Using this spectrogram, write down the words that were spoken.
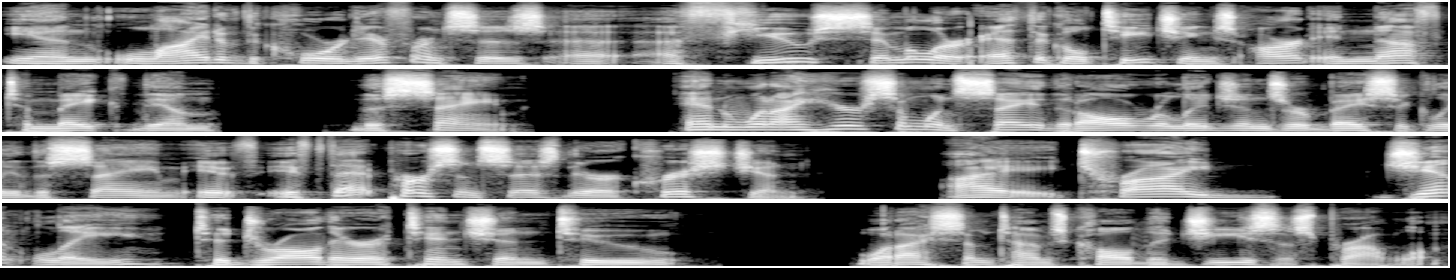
in light of the core differences, a, a, few similar ethical teachings aren't enough to make them the same. And when I hear someone say that all religions are basically the same, if, if that person says they're a Christian, I try gently to draw their attention to what I sometimes call the Jesus problem.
